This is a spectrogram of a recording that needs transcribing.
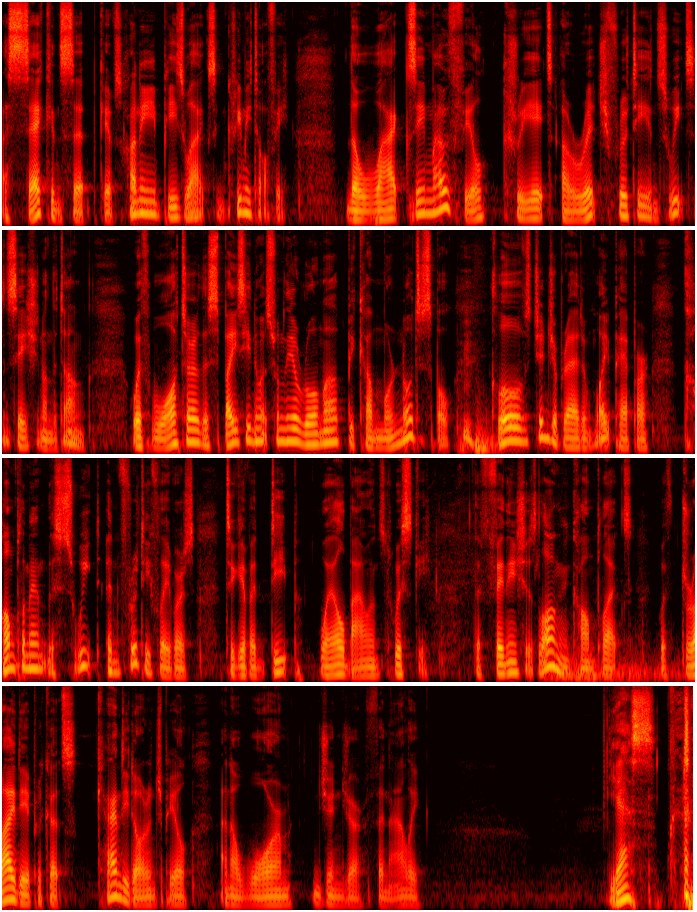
A second sip gives honey, beeswax, and creamy toffee. The waxy mouthfeel creates a rich, fruity, and sweet sensation on the tongue. With water, the spicy notes from the aroma become more noticeable. Hmm. Cloves, gingerbread, and white pepper complement the sweet and fruity flavours to give a deep, well balanced whiskey. The finish is long and complex, with dried apricots, candied orange peel, and a warm ginger finale. Yes.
